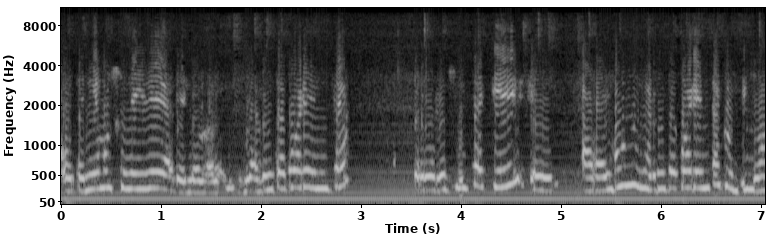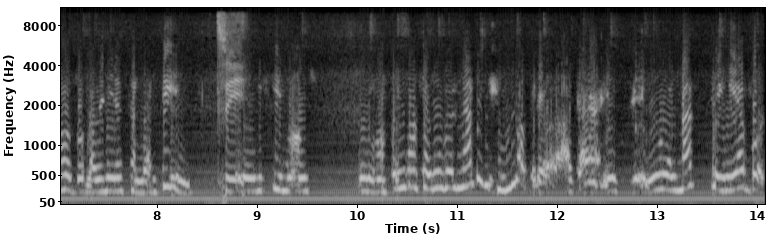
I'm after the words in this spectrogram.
o, teníamos una idea de, la ruta 40, pero resulta que eh, para algunos la ruta 40 continuaba por la avenida San Martín. Sí. dijimos, nos fuimos a Google Maps y dijimos, no, pero acá este, Google Maps seguía por,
